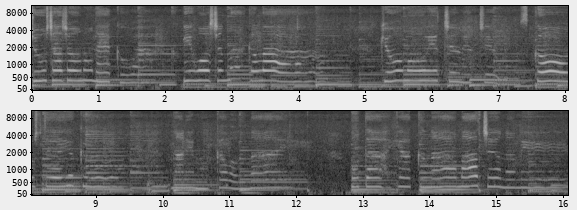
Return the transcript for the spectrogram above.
駐車場の猫は首をしながら今日も一日を過ごしてゆく。何も変わらない。穏やかな街並み。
